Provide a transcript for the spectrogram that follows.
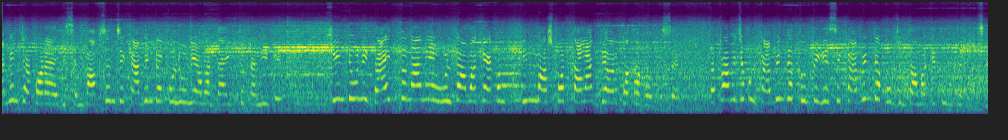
ক্যাবিনটা করাই দিয়েছেন। ভাবছেন যে ক্যাবিনটা করলে উনি আমার দায়িত্বটা নিবে। কিন্তু উনি দায়িত্ব না নিয়ে উল্টা আমাকে এখন তিন মাস পর তালাক দেওয়ার কথা বলতেছে। তারপর আমি যখন ক্যাবিনটা তুলতে গেছি ক্যাবিনটা পর্যন্ত আমাকে তুলতে দিচ্ছে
